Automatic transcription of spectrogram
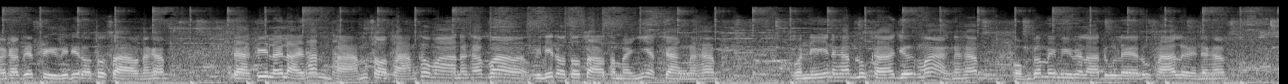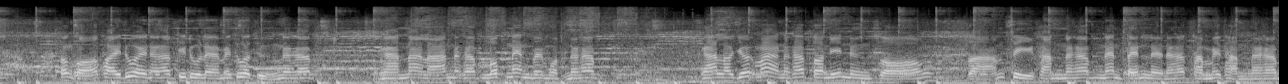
นะครับ FC วินิตออโต้ซาวนะครับจากที่หลาย ๆ ท่านถามสอบถามเข้ามานะครับ ว่าวินิตออโต้ซาวทำไมเงียบจังนะครับ วันนี้นะครับลูกค้าเยอะมากนะครับ ผมก็ไม่มีเวลาดูแลลูกค้าเลยนะครับ ต้องขออภัยด้วยนะครับที่ดูแลไม่ทั่วถึงนะครับ งานหน้าร้านนะครับรถแน่นไปหมดนะครับ งานเราเยอะมากนะครับ ตอนนี้ 1 2 3 4 คันนะครับ แน่นเต็นท์เลยนะครับทำไม่ทันนะครับ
